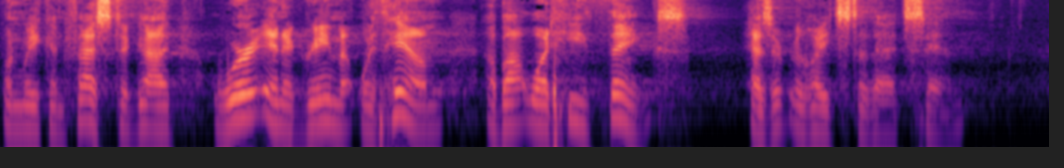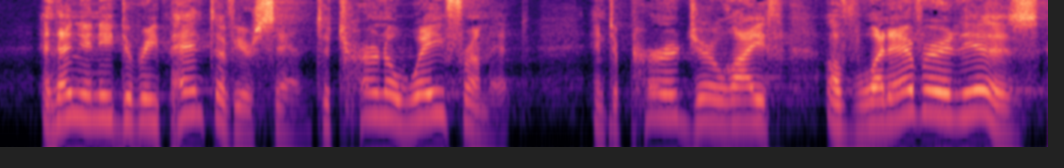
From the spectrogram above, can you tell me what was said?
When we confess to God, we're in agreement with Him about what He thinks as it relates to that sin. And then you need to repent of your sin, to turn away from it, and to purge your life of whatever it is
